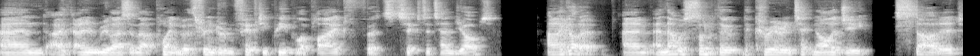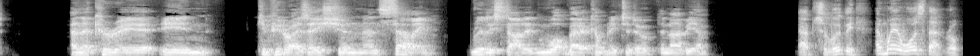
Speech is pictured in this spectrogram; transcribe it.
And I, I, didn't realize at that point there were 350 people applied for six to 10 jobs. And I got it. And, and that was sort of the, the career in technology started and the career in computerization and selling really started. And what better company to do it than IBM? Absolutely. And where was that, Rob?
